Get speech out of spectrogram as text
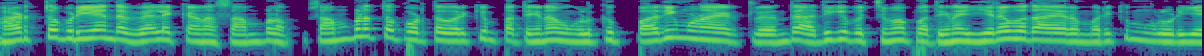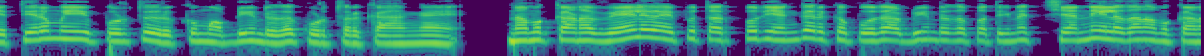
அடுத்தபடியே இந்த வேலைக்கான சம்பளம். சம்பளத்தை பொறுத்த வரைக்கும் பார்த்தீங்கன்னா உங்களுக்கு பதிமூணாயிரத்துலேருந்து அதிகபட்சமாக பார்த்தீங்கன்னா இருபதாயிரம் வரைக்கும் உங்களுடைய திறமையை பொறுத்து இருக்கும் அப்படின்றத கொடுத்துருக்காங்க. நமக்கான வேலைவாய்ப்பு தற்போது எங்கே இருக்க போகுது அப்படின்றத பார்த்தீங்கன்னா சென்னையில் தான் நமக்கான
